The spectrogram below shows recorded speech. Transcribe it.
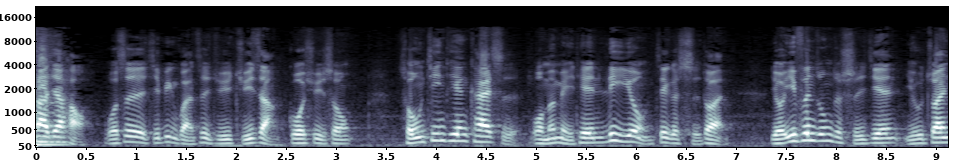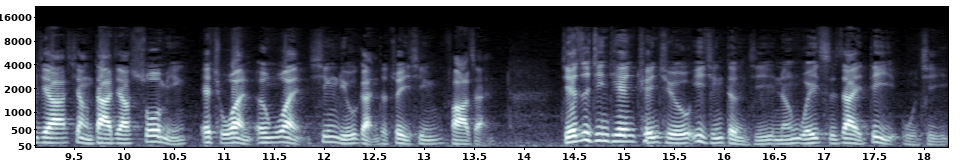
大家好，我是疾病管制局局长郭旭松。从今天开始，我们每天利用这个时段，有一分钟的时间，由专家向大家说明 H1N1 新流感的最新发展。截至今天，全球疫情等级能维持在第五级。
